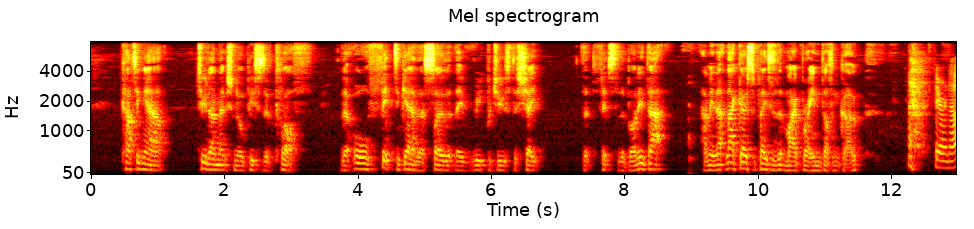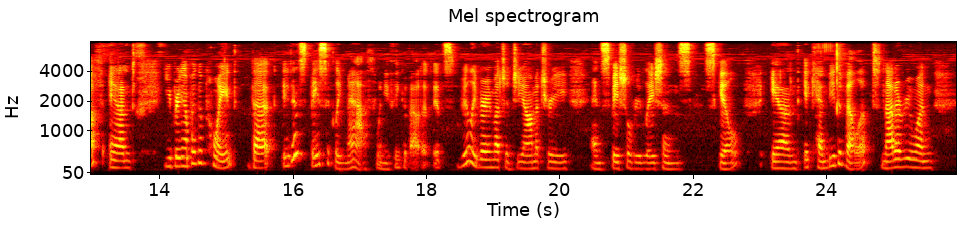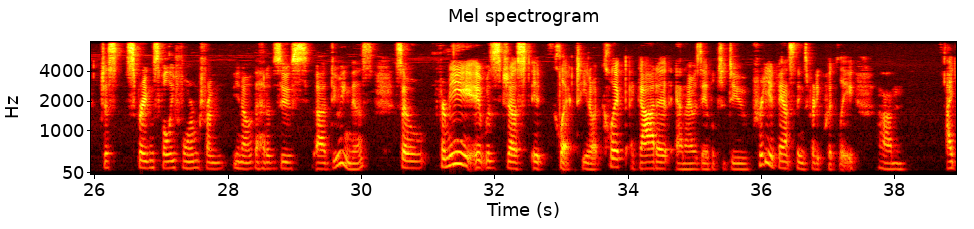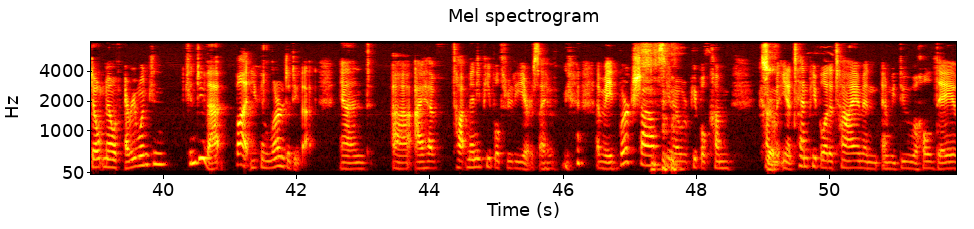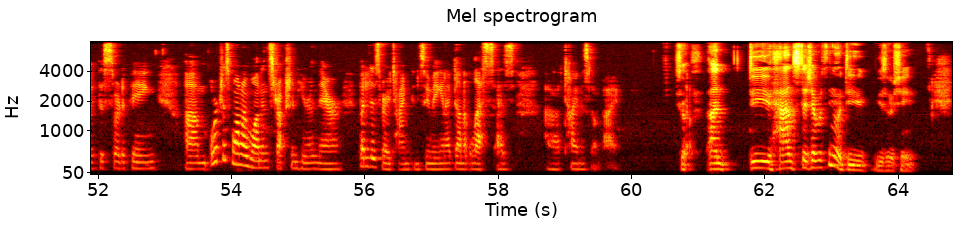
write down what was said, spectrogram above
cutting out two dimensional pieces of cloth that all fit together so that they reproduce the shape that fits to the body. That I mean that that goes to places that my brain doesn't go. Fair enough, and you bring up a good point that it is basically math when you think about it. It's really very much a geometry and spatial relations skill, and it can be developed. Not everyone just springs fully formed from, you know, the head of Zeus uh, doing this. So for me, it was just, it clicked. You know, it clicked, I got it, and I was able to do pretty advanced things pretty quickly. Um, I don't know if everyone can can do that, but you can learn to do that. And uh, I have taught many people through the years. I have I made workshops, you know, where people come come so, you know 10 people at a time and, and we do a whole day of this sort of thing um, or just one-on-one instruction here and there but it is very time consuming and i've done it less as uh, time has gone by sure so. and do you hand stitch everything or do you use a machine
